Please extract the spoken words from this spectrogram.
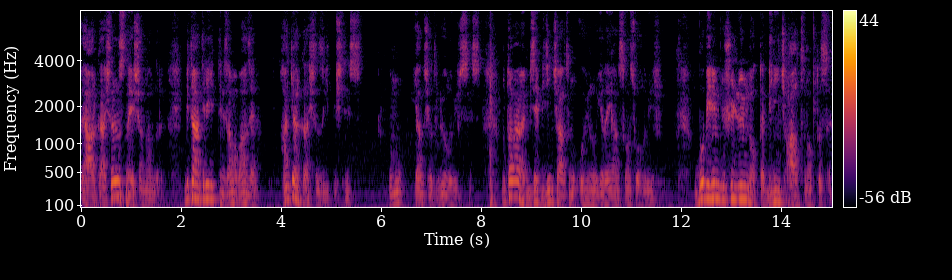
veya arkadaşlar arasında yaşananları. Bir tatile gittiniz ama bazen hangi arkadaşlarınızla gitmiştiniz? Bunu yanlış hatırlıyor olabilirsiniz. Bu tamamen bize bilinçaltının oyunu ya da yansıması olabilir. Bu benim düşündüğüm nokta, bilinçaltı noktası.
